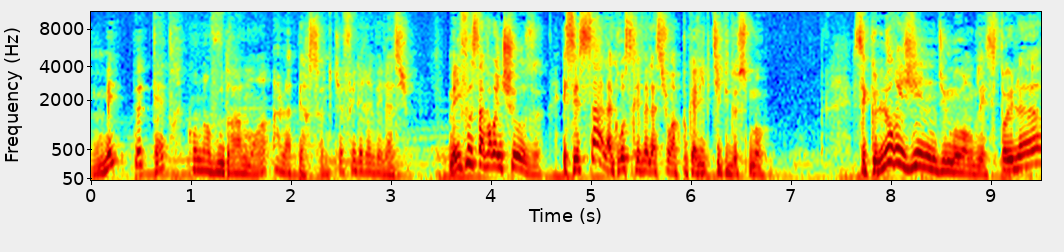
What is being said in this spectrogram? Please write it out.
mais peut-être qu'on en voudra moins à la personne qui a fait les révélations. Mais il faut savoir une chose, et c'est ça la grosse révélation apocalyptique de ce mot, c'est que l'origine du mot anglais spoiler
